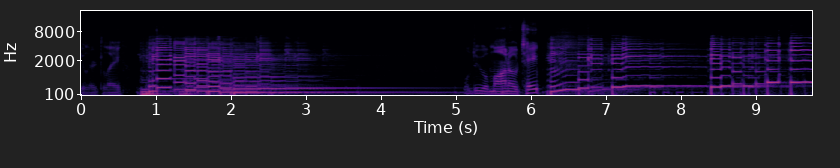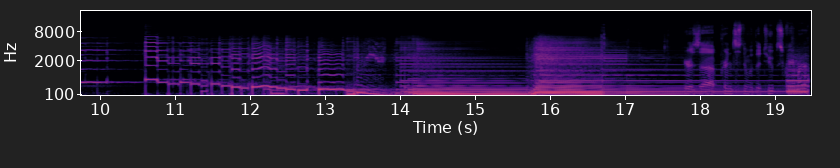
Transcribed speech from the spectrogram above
Regular delay. We'll do a mono tape. Here's uh, Princeton with a tube screamer.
